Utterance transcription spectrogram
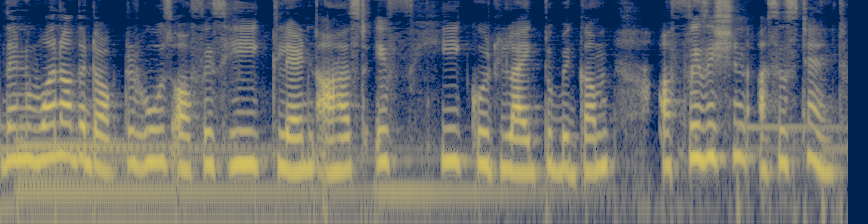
Then one of the doctor whose office he cleaned asked if he could like to become a physician assistant.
